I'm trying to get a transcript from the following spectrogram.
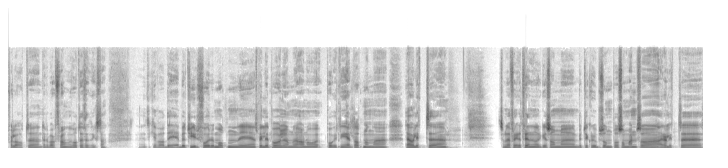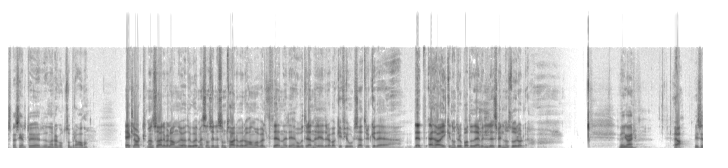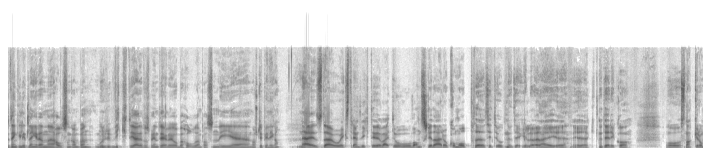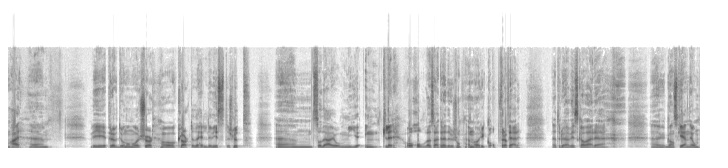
forlate Drøbak fra og gå til Fredrikstad. Jeg vet ikke hva det betyr for måten de spiller på, eller om det har noe påvirkning i hele tatt. Men uh, det er jo litt uh, Som det er flere trenere i Norge som uh, bytter klubb sånn på sommeren, så er det jo litt spesielt å gjøre det når det har gått så bra, da. Helt klart, men så er det vel han Ødegaard mest sannsynlig som tar over, og han var vel trener, hovedtrener i Drøbak i fjor, så jeg tror ikke det, det Jeg har ikke noe tro på at det vil spille noen stor rolle. Vegard? Ja. Hvis vi tenker litt lenger enn eh, Halsen-kampen, hvor mm. viktig er det for Sprint Jeløy å beholde den plassen i eh, Norsk Tippeligaen? Nei, Det er jo ekstremt viktig. Vi veit jo hvor vanskelig det er å komme opp. Det sitter jo Knut, Ekel, nei, eh, Knut Erik og, og, snakker om her. Vi prøvde jo noen år sjøl, og klarte det heldigvis til slutt. Så det er jo mye enklere å holde seg i tredjevisjon enn å rykke opp fra fjerde. Det tror jeg vi skal være ganske enige om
